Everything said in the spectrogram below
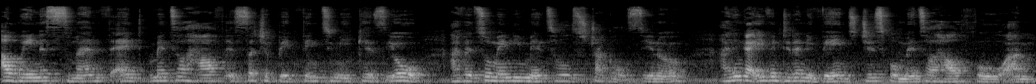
awareness month and mental health is such a big thing to me because yo i've had so many mental struggles you know i think i even did an event just for mental health for um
